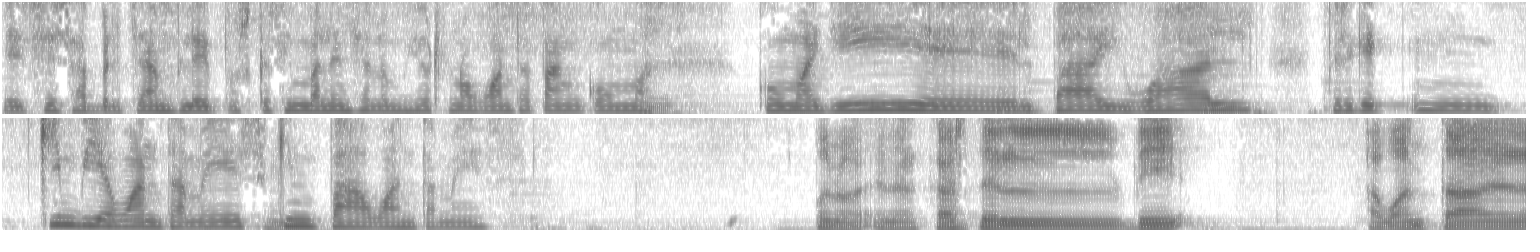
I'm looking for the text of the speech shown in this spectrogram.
eh, se sap, per exemple, pues, que si en València potser no aguanta tant com, Sí. com allí, eh, el pa igual, perquè mm, quin vi aguanta més, quin pa aguanta més? Bueno, en el cas del vi, aguanta, el,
